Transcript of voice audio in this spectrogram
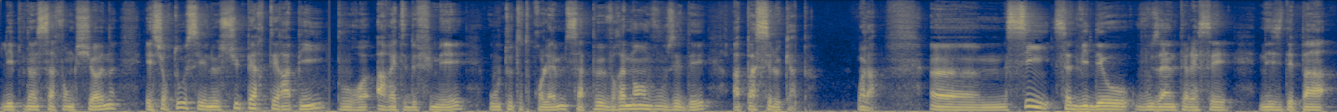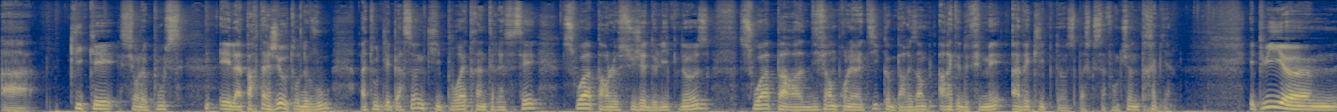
L'hypnose, ça fonctionne. Et surtout, c'est une super thérapie pour arrêter de fumer ou tout autre problème. Ça peut vraiment vous aider à passer le cap. Voilà. Euh, si cette vidéo vous a intéressé, n'hésitez pas à cliquer sur le pouce et la partager autour de vous à toutes les personnes qui pourraient être intéressées soit par le sujet de l'hypnose, soit par différentes problématiques comme par exemple arrêter de fumer avec l'hypnose parce que ça fonctionne très bien. Et puis, euh,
